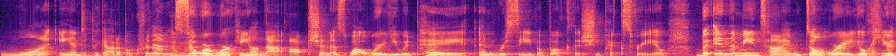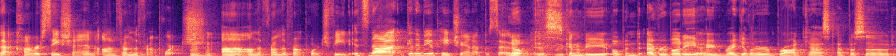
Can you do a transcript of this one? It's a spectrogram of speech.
want Anne to pick out a book for them. So we're working on that option as well, where you would pay and receive a book that she picks for you. But in the meantime, don't worry, you'll hear that conversation on From the Front Porch, uh, on the From the Front Porch feed. It's not going to be a Patreon episode. Nope, this is going to be open to everybody, a regular broadcast episode.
